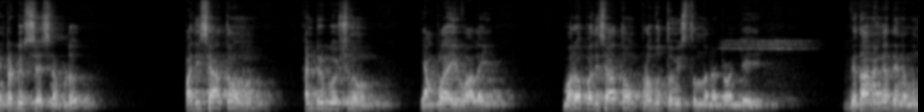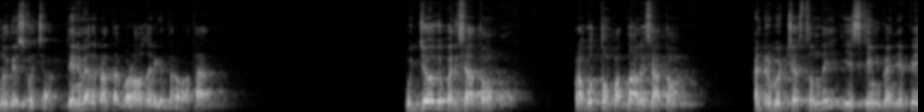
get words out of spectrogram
ఇంట్రడ్యూస్ చేసినప్పుడు పది శాతం కంట్రిబ్యూషను ఎంప్లాయ్ ఇవ్వాలి మరో పది శాతం ప్రభుత్వం ఇస్తుందన్నటువంటి విధానంగా దీన్ని ముందుకు తీసుకొచ్చారు. దీని మీద పెద్ద గొడవ జరిగిన తర్వాత ఉద్యోగి పది శాతం ప్రభుత్వం పద్నాలుగు శాతం కంట్రిబ్యూట్ చేస్తుంది ఈ స్కీమ్కి అని చెప్పి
